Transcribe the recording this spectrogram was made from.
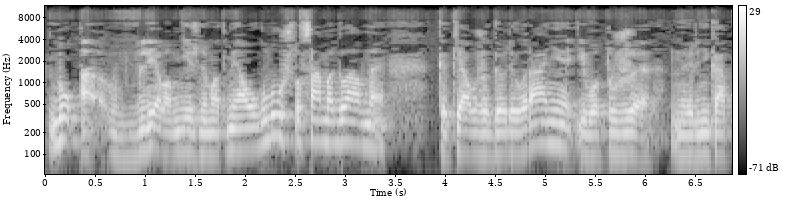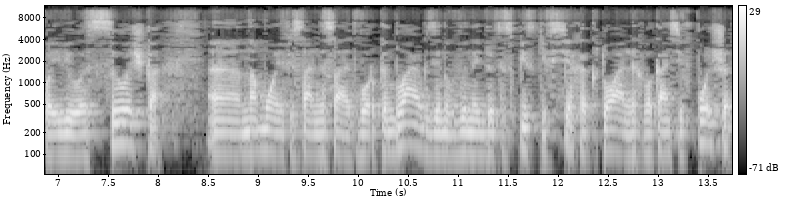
Ну а в левом нижнем от меня углу, что самое главное, как я уже говорил ранее, и вот уже наверняка появилась ссылочка э, на мой официальный сайт Work and Life, где вы найдете списки всех актуальных вакансий в Польше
